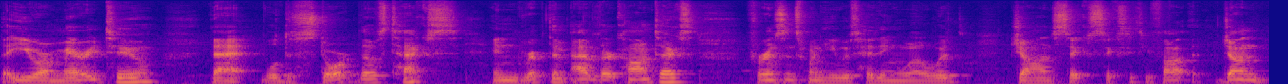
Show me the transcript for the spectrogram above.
that you are married to, that will distort those texts and rip them out of their context. For instance, when he was hitting Will with John six sixty five, John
